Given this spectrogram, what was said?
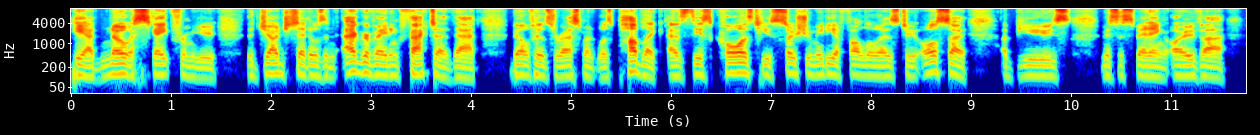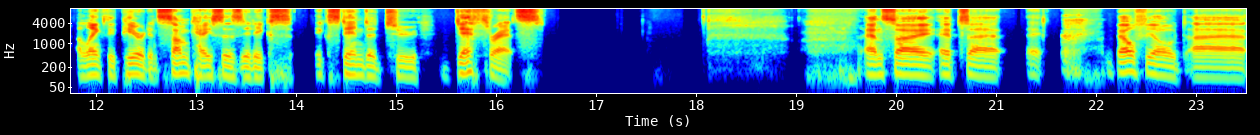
He had no escape from you. The judge said it was an aggravating factor that Belfield's harassment was public, as this caused his social media followers to also abuse Mr. Spedding over a lengthy period. In some cases, it ex- extended to death threats. And so it, uh, it Belfield, uh,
